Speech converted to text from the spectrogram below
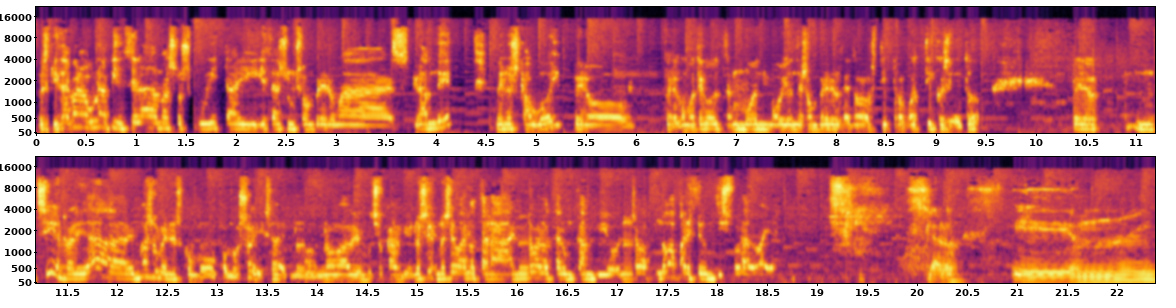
Pues quizá con alguna pincelada más oscurita y quizás un sombrero más grande, menos cowboy, pero pero como tengo un montón de sombreros de todos los tipos góticos y de todo, pero mm, sí, en realidad es más o menos como, como soy, ¿sabes? No, no, va a haber mucho cambio, no se, no se, va, a notar no se va a notar un cambio, no, va, no va a aparecer un disfraz, vaya. Claro. Mm,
